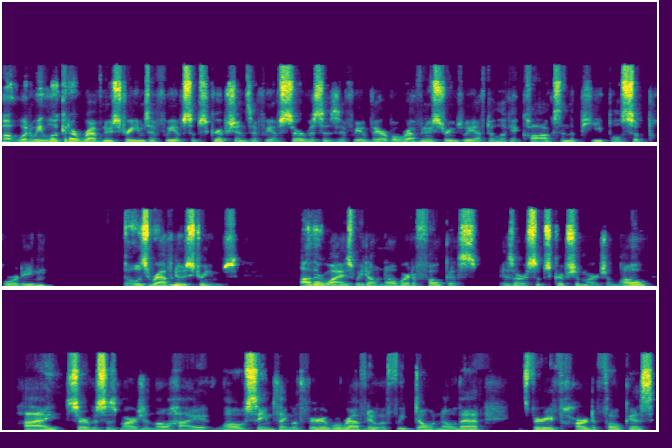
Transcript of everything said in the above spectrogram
But when we look at our revenue streams, if we have subscriptions, if we have services, if we have variable revenue streams, we have to look at COGS and the people supporting those revenue streams. Otherwise, we don't know where to focus. Is our subscription margin low? high, services margin low, high, low, same thing with variable revenue. If we don't know that, it's very hard to focus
